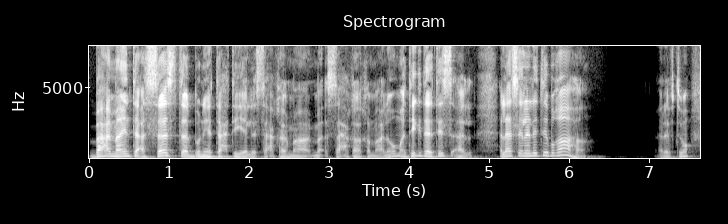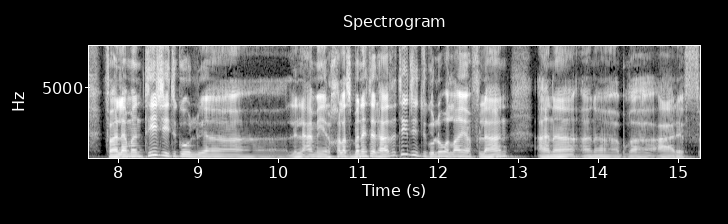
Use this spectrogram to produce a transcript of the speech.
بعد ما انت أسست البنية التحتية لاستحقاق مع- استحقاق المعلومة تقدر تسأل الأسئلة اللي تبغاها عرفتوا؟ فلما تيجي تقول يا للعميل خلاص بنيت هذا تيجي تقول له والله يا فلان أنا أنا أبغى أعرف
